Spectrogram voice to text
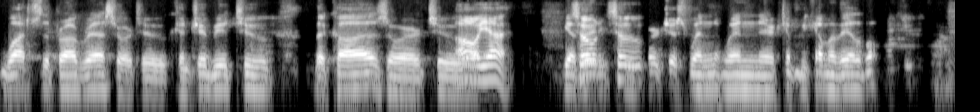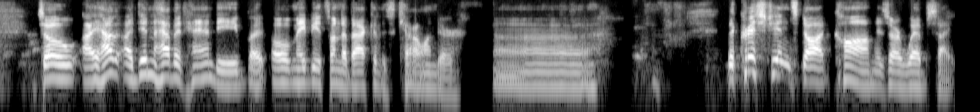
watch the progress or to contribute to the cause or to? Oh, uh, yeah. Get so- ready to so- purchase when, when they become available? So I have, I didn't have it handy, but oh, maybe it's on the back of this calendar. Uh, thechristians.com is our website.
